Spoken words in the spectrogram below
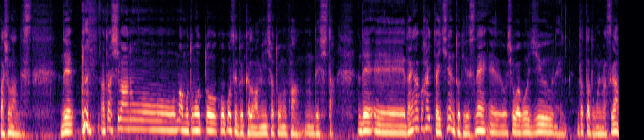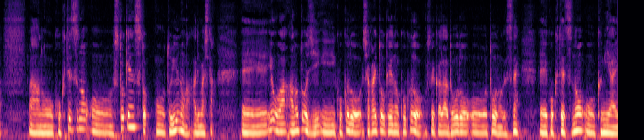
場所なんです。で 私はあのまあもともと高校生の時からまあ民社党のファンでしたで、えー、大学入った1年の時ですね、えー、昭和50年だったと思いますが、まあ、あの国鉄のストケンストというのがありました、えー、要はあの当時国道社会統計の国道それから道路等のですね、えー、国鉄の組合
